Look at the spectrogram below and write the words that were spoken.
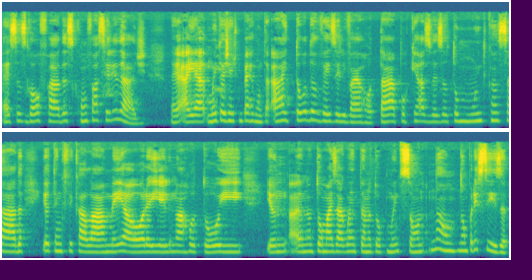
essas golfadas com facilidade. Né? Aí muita gente me pergunta, ai, toda vez ele vai arrotar, porque às vezes eu estou muito cansada, eu tenho que ficar lá meia hora e ele não arrotou e eu, eu não estou mais aguentando, estou com muito sono. Não, não precisa.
